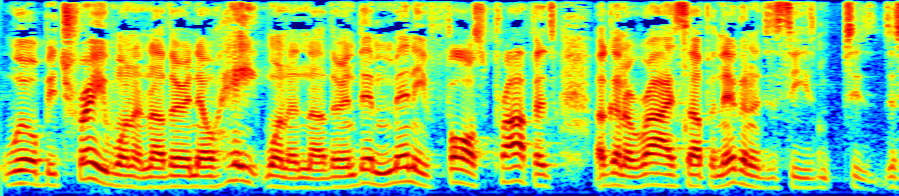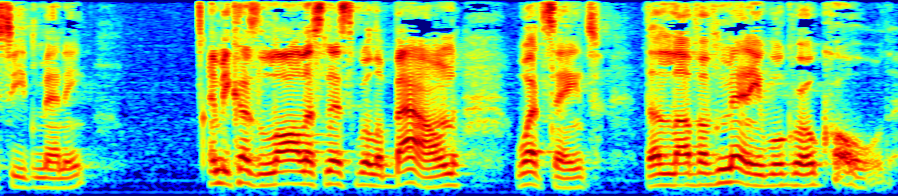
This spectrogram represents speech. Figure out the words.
will betray one another, and they'll hate one another. And then many false prophets are going to rise up and they're going to deceive, deceive many. And because lawlessness will abound, what saints? The love of many will grow cold.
